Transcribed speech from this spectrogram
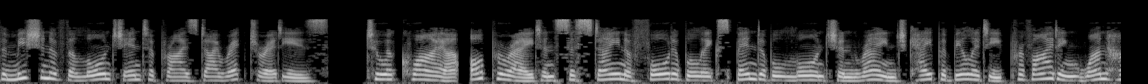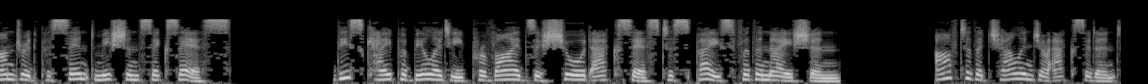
The mission of the Launch Enterprise Directorate is to acquire, operate and sustain affordable expendable launch and range capability providing 100% mission success. This capability provides assured access to space for the nation. After the Challenger accident,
